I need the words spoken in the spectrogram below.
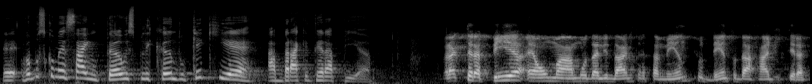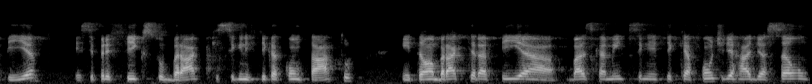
É, vamos começar então explicando o que, que é a braquiterapia. Braquiterapia é uma modalidade de tratamento dentro da radioterapia. Esse prefixo braque significa contato. Então, a braquiterapia basicamente significa que a fonte de radiação,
